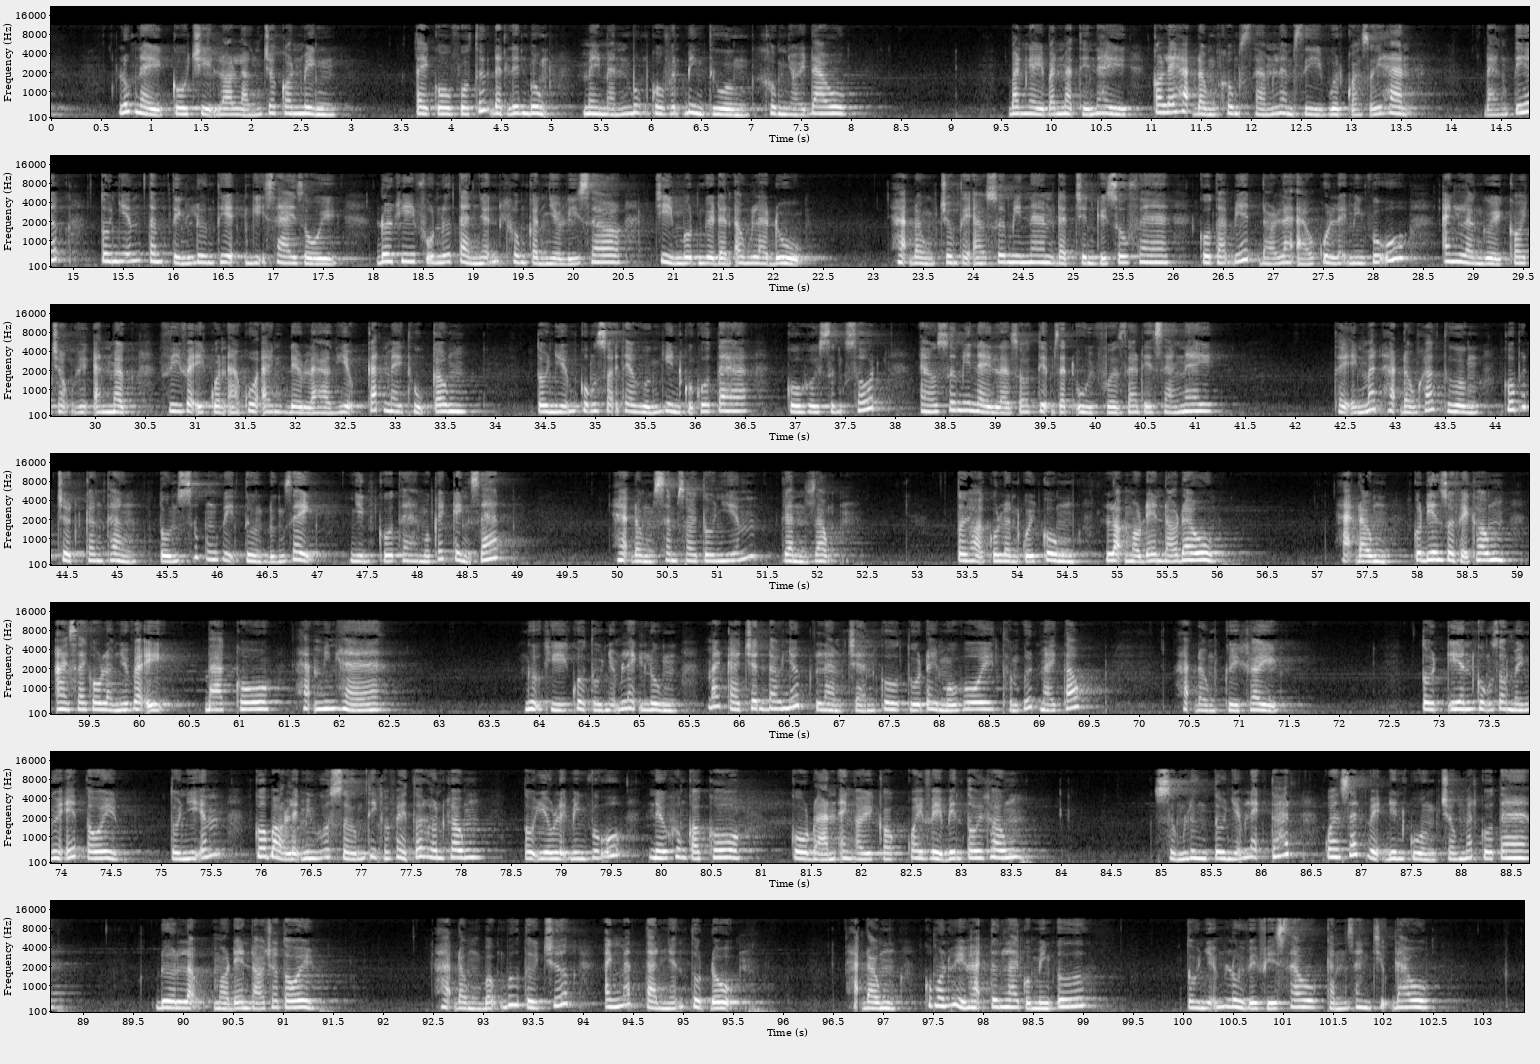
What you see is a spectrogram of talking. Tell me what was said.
Lúc này cô chỉ lo lắng cho con mình. Tay cô vô thức đặt lên bụng, may mắn bụng cô vẫn bình thường, không nhói đau. Ban ngày ban mặt thế này, có lẽ Hạ Đồng không dám làm gì vượt quá giới hạn. Đáng tiếc, Tô Nhiễm tâm tính lương thiện nghĩ sai rồi. Đôi khi phụ nữ tàn nhẫn không cần nhiều lý do, chỉ một người đàn ông là đủ. Hạ Đồng trông thấy áo sơ mi nam đặt trên ghế sofa, cô ta biết đó là áo của Lệ Minh Vũ. Anh là người coi trọng việc ăn mặc, vì vậy quần áo của anh đều là hàng hiệu cắt may thủ công. Tô nhiễm cũng dõi theo hướng nhìn của cô ta, cô hơi sững sốt, áo sơ mi này là do tiệm giặt ủi vừa ra đến sáng nay. Thấy ánh mắt hạ đồng khác thường, cô bất chợt căng thẳng, tốn sức vị tường đứng dậy, nhìn cô ta một cách cảnh giác. Hạ đồng xăm soi tô nhiễm, gần giọng. Tôi hỏi cô lần cuối cùng, lọ màu đen đó đâu? Hạ đồng, cô điên rồi phải không? Ai sai cô làm như vậy? Ba cô, Hạ Minh Hà. Ngữ khí của tô nhiễm lạnh lùng, mắt cá chân đau nhức làm chán cô túa đầy mồ hôi, thấm ướt mái tóc. Hạ đồng cười khẩy. Tôi điên cũng do mấy người ép tôi. Tôi nhiễm, cô bỏ Lệ Minh Vũ sớm thì có phải tốt hơn không? Tôi yêu Lệ Minh Vũ, nếu không có cô, cô đoán anh ấy có quay về bên tôi không? Sống lưng tôi nhiễm lạnh toát, quan sát vẻ điên cuồng trong mắt cô ta. Đưa lậu màu đen đó cho tôi. Hạ Đồng bỗng bước tới trước, ánh mắt tàn nhẫn tột độ. Hạ Đồng, cô muốn hủy hoại tương lai của mình ư? Tô nhiễm lùi về phía sau, cắn răng chịu đau.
